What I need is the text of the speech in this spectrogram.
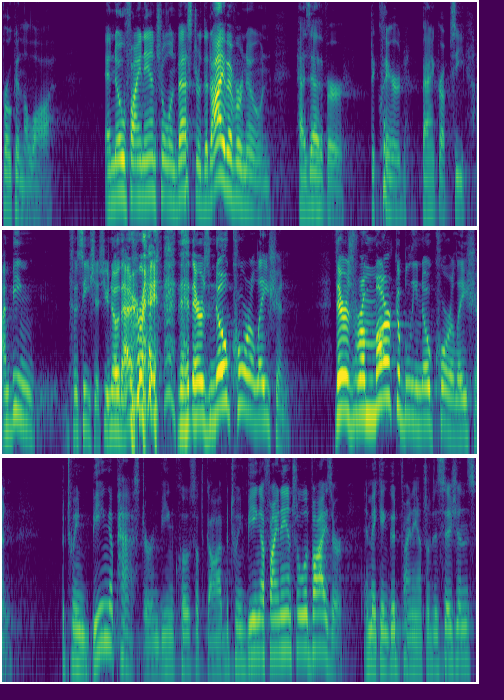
broken the law. And no financial investor that I've ever known has ever declared bankruptcy. I'm being facetious, you know that, right? There's no correlation. There's remarkably no correlation between being a pastor and being close with God, between being a financial advisor and making good financial decisions.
